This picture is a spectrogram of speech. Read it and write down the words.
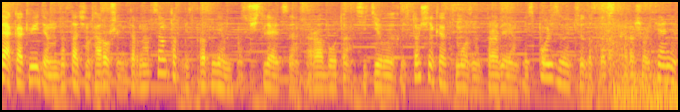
Итак, как видим, достаточно хороший интернет-центр, без проблем осуществляется работа сетевых источников, можно проблем использовать, все достаточно хорошо тянет,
